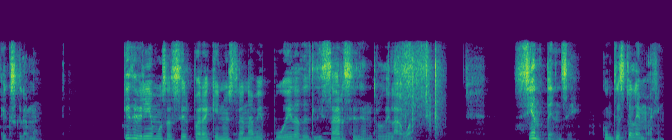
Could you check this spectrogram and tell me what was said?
exclamó. ¿Qué deberíamos hacer para que nuestra nave pueda deslizarse dentro del agua? Siéntense, contestó la imagen,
